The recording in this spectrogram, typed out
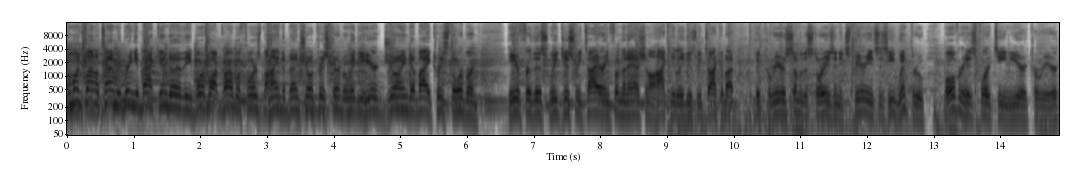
And one final time, we bring you back into the Boardwalk Hardwood Floors Behind the Bench show. Chris Kerber with you here, joined by Chris Thorburn here for this week, just retiring from the National Hockey League as we talk about the career, some of the stories and experiences he went through over his 14 year career.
